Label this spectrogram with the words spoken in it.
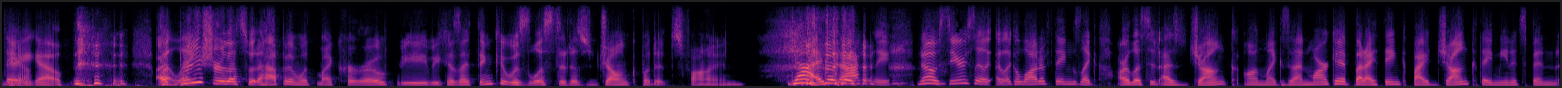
there you go. I'm but pretty sure that's what happened with my Keroppi because I think it was listed as junk, but it's fine. Yeah, exactly. no, seriously, like, like a lot of things like are listed as junk on like Zen Market, but I think by junk they mean it's been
